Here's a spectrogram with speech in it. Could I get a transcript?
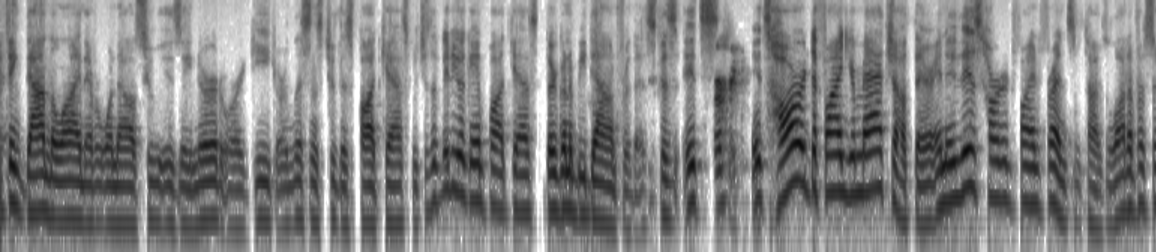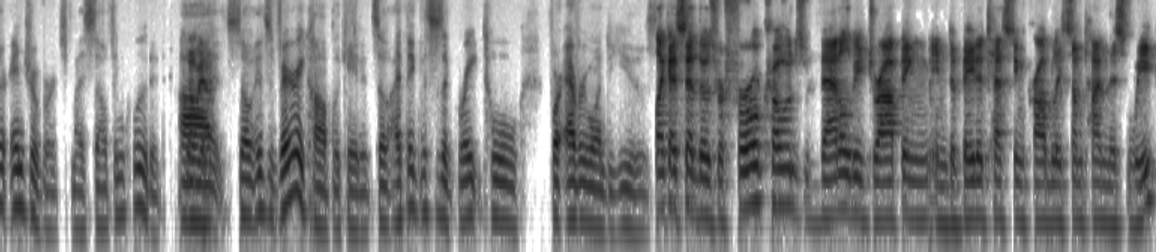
think down the line, everyone else who is a nerd or a geek or listens to this podcast, which is a video game podcast, they're going to be down for this because it's Perfect. it's hard to find your match out there and it is harder to find friends sometimes a lot of us are introverts myself included Oh, yeah. uh, so it's very complicated so i think this is a great tool for everyone to use. Like I said, those referral codes, that'll be dropping into beta testing probably sometime this week.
